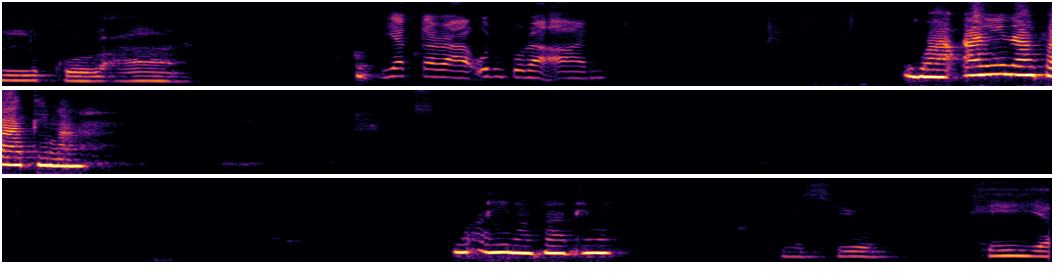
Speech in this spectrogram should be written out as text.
القرآن Yakra'un Quran. وأين فاطمة؟ وأين فاطمة؟ مسيو هي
